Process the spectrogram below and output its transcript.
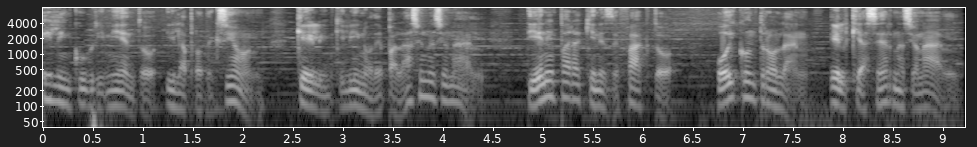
el encubrimiento y la protección que el inquilino de Palacio Nacional tiene para quienes de facto hoy controlan el quehacer nacional,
